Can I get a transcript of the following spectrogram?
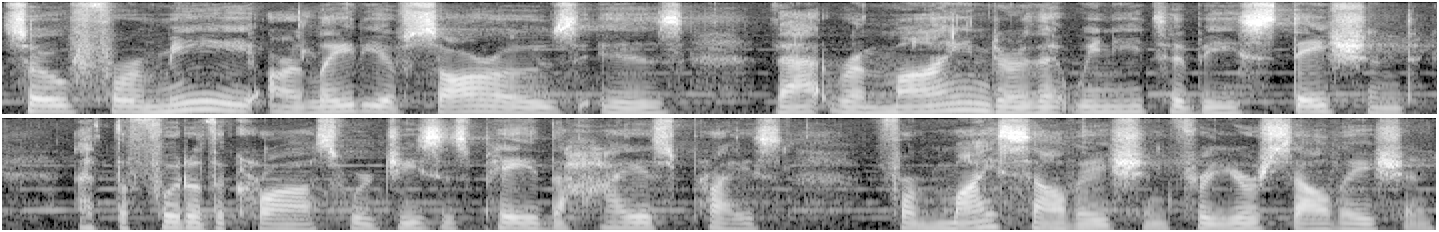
So for me, Our Lady of Sorrows is that reminder that we need to be stationed at the foot of the cross where Jesus paid the highest price for my salvation, for your salvation.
